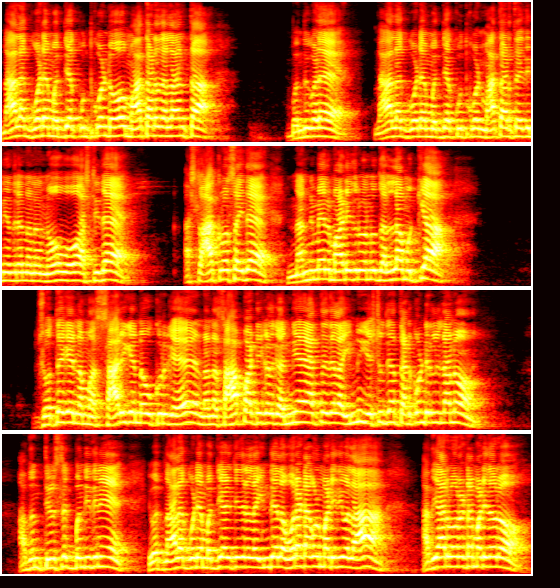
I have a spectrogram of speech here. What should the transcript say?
ನಾಲ್ಕು ಗೋಡೆ ಮಧ್ಯೆ ಕೂತ್ಕೊಂಡು ಮಾತಾಡೋದಲ್ಲ ಅಂತ. ಬಂಧುಗಳೇ, ನಾಲ್ಕು ಗೋಡೆ ಮಧ್ಯೆ ಕೂತ್ಕೊಂಡು ಮಾತಾಡ್ತಾ ಇದ್ದೀನಿ ಅಂದರೆ ನನ್ನ ನೋವು ಅಷ್ಟಿದೆ. ಅಷ್ಟು ಆಕ್ರೋಶ ಇದೆ. ನನ್ನ ಮೇಲೆ ಮಾಡಿದ್ರು ಅನ್ನೋದಲ್ಲ ಮುಖ್ಯ. ಜೊತೆಗೆ ನಮ್ಮ ಸಾರಿಗೆ ನೌಕರಿಗೆ, ನನ್ನ ಸಹಪಾಠಿಗಳಿಗೆ ಅನ್ಯಾಯ ಆಗ್ತಾಯಿದೆಯಲ್ಲ ಇನ್ನೂ ಎಷ್ಟು ದಿನ ತಡ್ಕೊಂಡಿರಲಿ ನಾನು? ಅದನ್ನು ತಿಳಿಸ್ಲಿಕ್ಕೆ ಬಂದಿದ್ದೀನಿ. ಇವತ್ತು ನಾಲ್ಕು ಗೋಡೆ ಮಧ್ಯೆ ಹೇಳ್ತಿದ್ರಲ್ಲ ಹಿಂದೆಲ್ಲ ಹೋರಾಟಗಳು ಮಾಡಿದ್ದೀವಲ್ಲ? ಅದು ಯಾರು ಹೋರಾಟ ಮಾಡಿದವರು?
